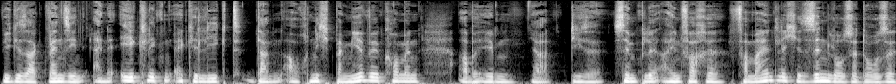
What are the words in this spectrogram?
Wie gesagt, wenn sie in einer ekligen Ecke liegt, dann auch nicht bei mir willkommen, aber eben, ja, diese simple, einfache, vermeintliche, sinnlose Dose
